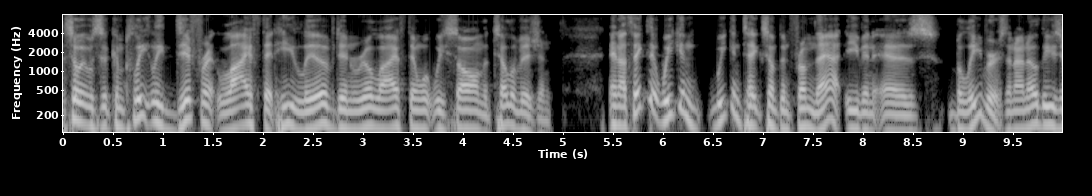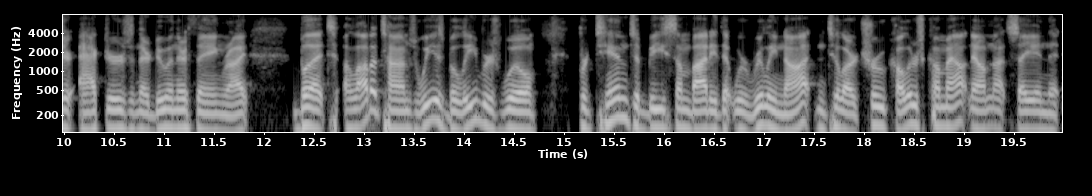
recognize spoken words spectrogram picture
so it was a completely different life that he lived in real life than what we saw on the television and i think that we can we can take something from that even as believers. And i know these are actors and they're doing their thing right? But a lot of times we as believers will pretend to be somebody that we're really not until our true colors come out. Now i'm not saying that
